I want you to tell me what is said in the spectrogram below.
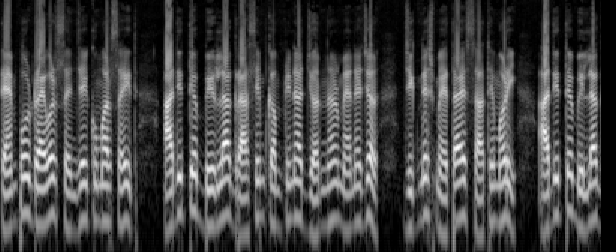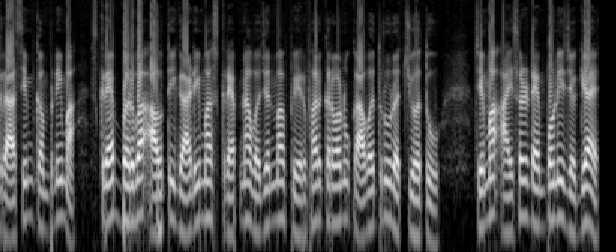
tempo driver Sanjay Kumar સહિત આદિત્ય બિરલા ગ્રાસિમ કંપનીના જનરલ મેનેજર જિગ્નેશ મહેતાએ સાથે મળી આદિત્ય બિરલા ગ્રાસિમ કંપનીમાં સ્ક્રેપ ભરવા આવતી ગાડીમાં સ્ક્રેપના વજનમાં ફેરફાર કરવાનું કાવતરું રચ્યું હતું, જેમાં આઈસર ટેમ્પોની જગ્યાએ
